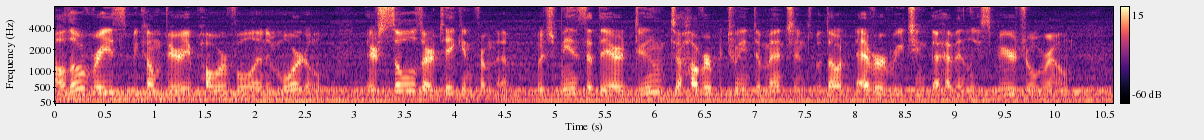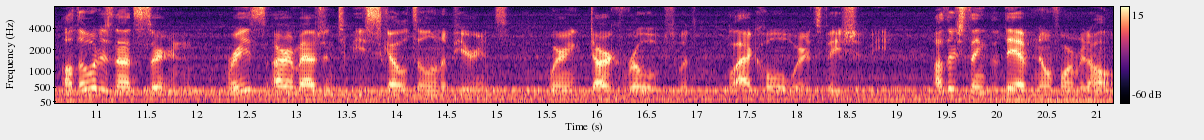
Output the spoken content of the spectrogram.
Although wraiths become very powerful and immortal, their souls are taken from them, which means that they are doomed to hover between dimensions without ever reaching the heavenly spiritual realm. Although it is not certain, wraiths are imagined to be skeletal in appearance, wearing dark robes with black hole where its face should be. Others think that they have no form at all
